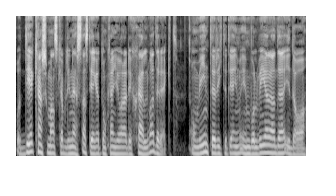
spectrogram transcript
Och det kanske man ska bli nästa steg, att de kan göra det själva direkt. Om vi inte riktigt är involverade idag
